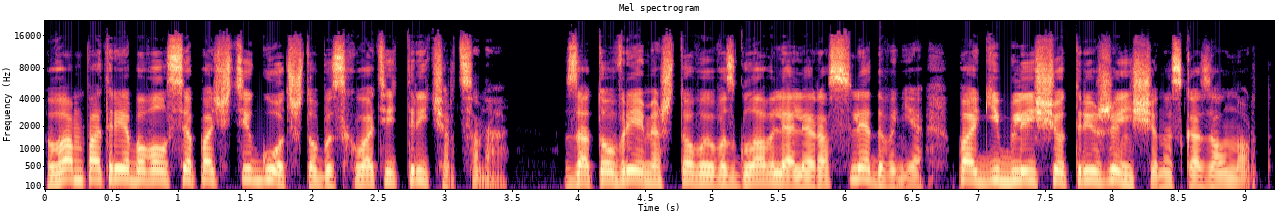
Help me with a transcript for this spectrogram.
вам потребовался почти год, чтобы схватить Ричардсона. За то время, что вы возглавляли расследование, погибли еще три женщины», — сказал Норт.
